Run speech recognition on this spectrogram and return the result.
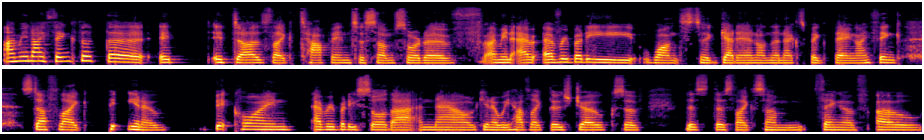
I mean, I think that the it it does like tap into some sort of i mean everybody wants to get in on the next big thing i think stuff like you know, Bitcoin, everybody saw that. And now, you know, we have like those jokes of there's, there's like some thing of, oh,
